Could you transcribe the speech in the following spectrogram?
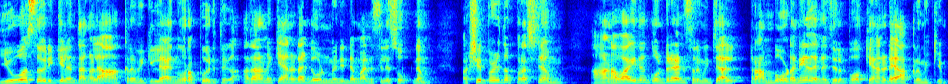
യു എസ് ഒരിക്കലും തങ്ങളെ ആക്രമിക്കില്ല എന്ന് ഉറപ്പുവരുത്തുക. അതാണ് കാനഡ ഗവൺമെന്റിന്റെ മനസ്സിലെ സ്വപ്നം. പക്ഷെ ഇപ്പോഴത്തെ പ്രശ്നം ആണവായുധം കൊണ്ടുവരാൻ ശ്രമിച്ചാൽ ട്രംപ് ഉടനെ തന്നെ ചിലപ്പോൾ കാനഡയെ ആക്രമിക്കും.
